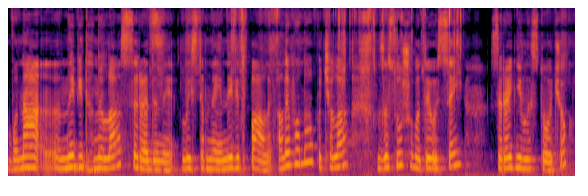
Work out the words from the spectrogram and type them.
Вона е, не відгнила зсередини, листя в неї не відпали, але вона почала засушувати ось цей середній листочок.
